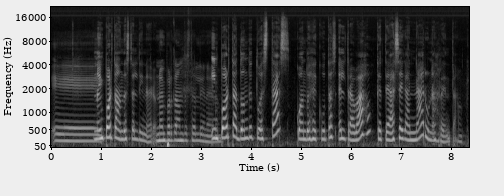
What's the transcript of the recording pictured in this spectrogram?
Eh, no importa dónde está el dinero. No importa dónde está el dinero. Importa dónde tú estás cuando ejecutas el trabajo que te hace ganar una renta. Ok.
